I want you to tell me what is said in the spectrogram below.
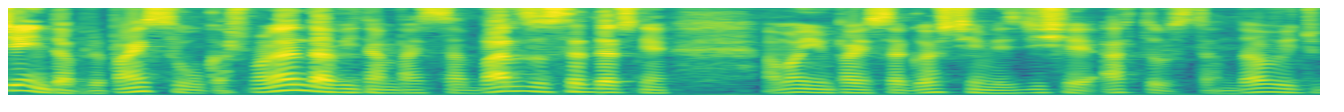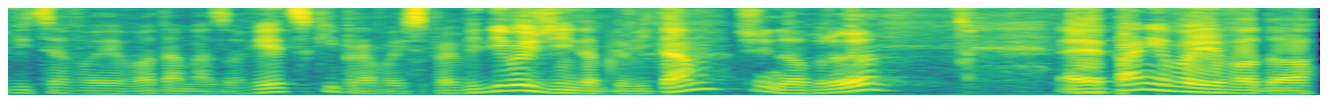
Dzień dobry Państwu, Łukasz Molenda, witam Państwa bardzo serdecznie, a moim Państwa gościem jest dzisiaj Artur Standowicz, wicewojewoda mazowiecki, Prawo i Sprawiedliwość. Dzień dobry, witam. Dzień dobry. E, Panie wojewodo,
